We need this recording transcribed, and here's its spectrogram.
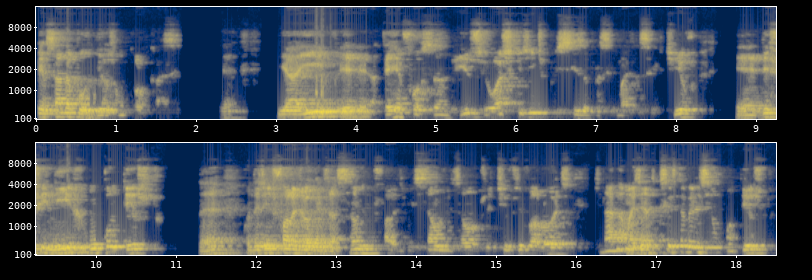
pensada por Deus, vamos colocar assim. Né? E aí, é, até reforçando isso, eu acho que a gente precisa, para ser mais assertivo, é, definir um contexto. Né? Quando a gente fala de organização, a gente fala de missão, visão, objetivos e valores, que nada mais é do que se estabelecer um contexto.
